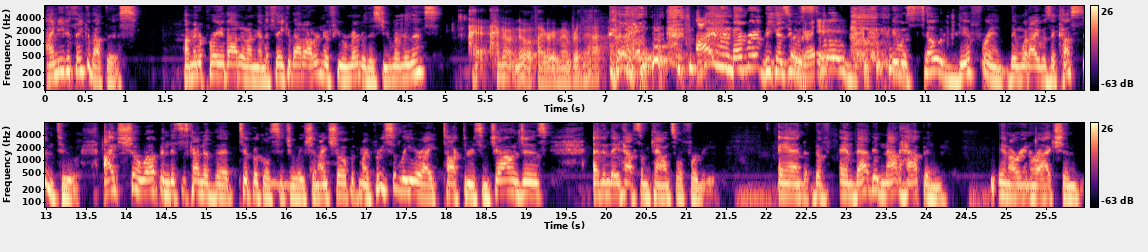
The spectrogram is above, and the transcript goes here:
I need to think about this. I'm going to pray about it. I'm going to think about it. I don't know if you remember this. Do you remember this? I, I don't know if I remember that. I remember it because it oh, was so it was so different than what I was accustomed to. I'd show up, and this is kind of the typical situation. I'd show up with my priesthood leader, I talk through some challenges, and then they'd have some counsel for me. And the and that did not happen in our interaction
